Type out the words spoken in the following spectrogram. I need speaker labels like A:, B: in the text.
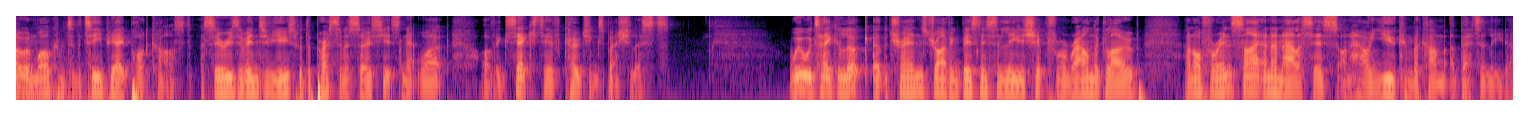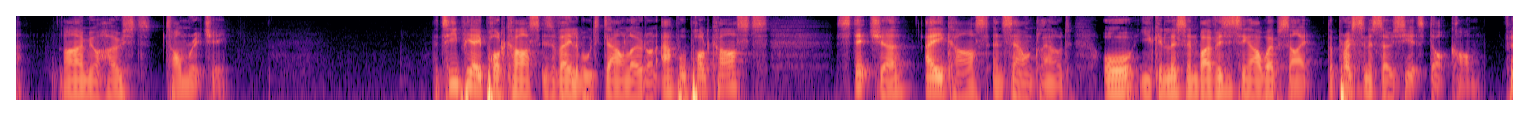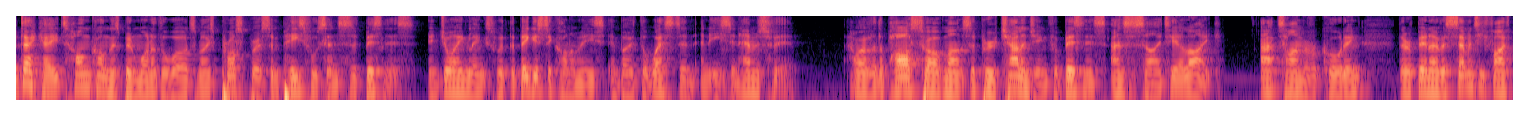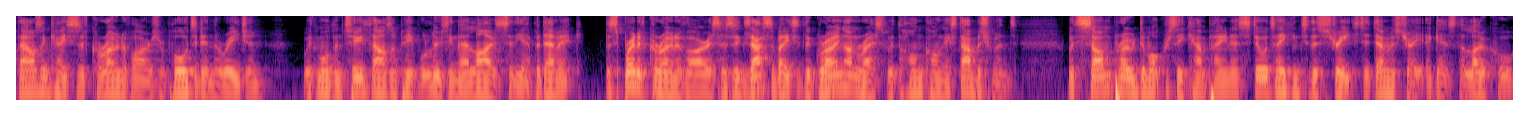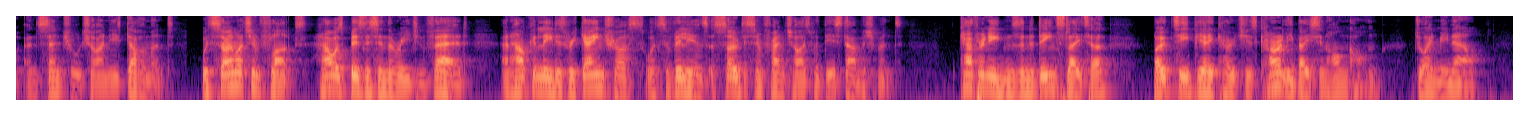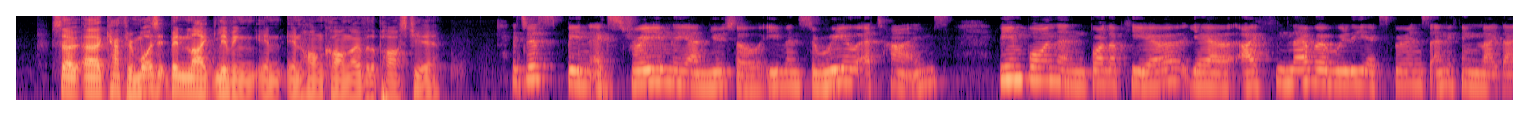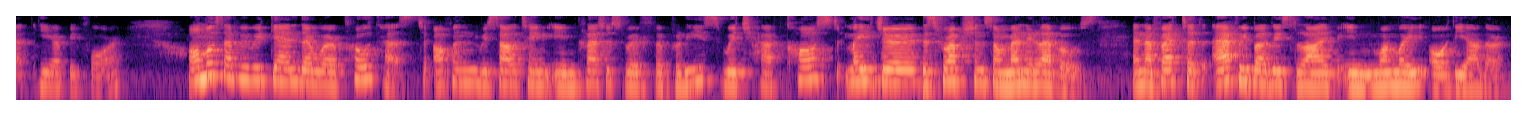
A: Hello and welcome to the TPA podcast, a series of interviews with the Preston Associates network of executive coaching specialists. We will take a look at the trends driving business and leadership from around the globe and offer insight and analysis on how you can become a better leader. I am your host, Tom Ritchie. The TPA podcast is available to download on Apple Podcasts, Stitcher, Acast, and SoundCloud, or you can listen by visiting our website, theprestonassociates.com. For decades, Hong Kong has been one of the world's most prosperous and peaceful centres of business, enjoying links with the biggest economies in both the Western and Eastern Hemisphere. However, the past 12 months have proved challenging for business and society alike. At time of recording, there have been over 75,000 cases of coronavirus reported in the region, with more than 2,000 people losing their lives to the epidemic. The spread of coronavirus has exacerbated the growing unrest with the Hong Kong establishment, with some pro democracy campaigners still taking to the streets to demonstrate against the local and central Chinese government. With so much in flux, how has business in the region fared, and how can leaders regain trust when civilians are so disenfranchised with the establishment? Catherine Eidens and Nadine Slater, both TPA coaches currently based in Hong Kong, join me now. So, uh, Catherine, what has it been like living in, in Hong Kong over the past year?
B: It's just been extremely unusual, even surreal at times. Being born and brought up here, yeah, I've never really experienced anything like that here before. Almost every weekend, there were protests, often resulting in clashes with the police, which have caused major disruptions on many levels and affected everybody's life in one way or the other.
